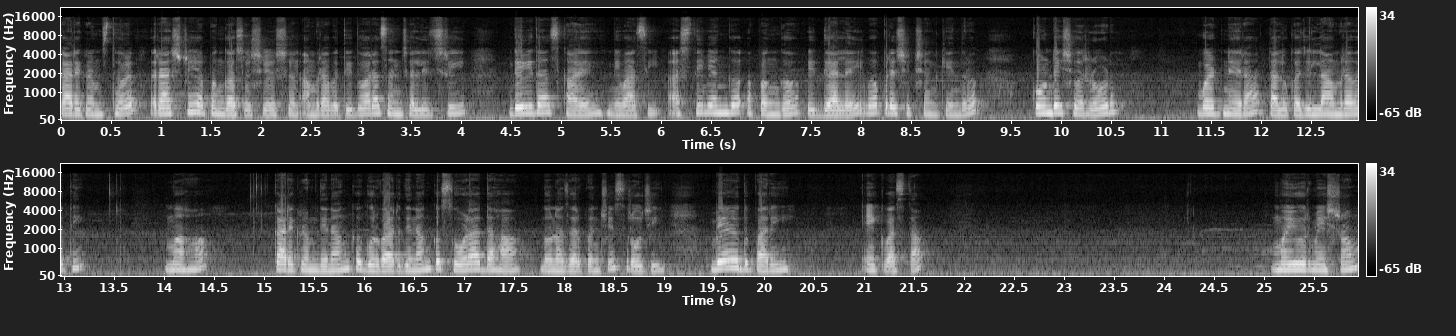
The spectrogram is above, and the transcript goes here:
कार्यक्रमस्थळ राष्ट्रीय अपंग असोसिएशन अमरावतीद्वारा संचालित श्री देविदास काळे निवासी अस्थिव्यंग अपंग विद्यालय व प्रशिक्षण केंद्र कोंडेश्वर रोड वडनेरा तालुका जिल्हा अमरावती. महा कार्यक्रम दिनांक गुरुवार दिनांक सोळा दहा दोन हजार पंचवीस रोजी वेळ दुपारी एक वाजता. मयूर मेश्राम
